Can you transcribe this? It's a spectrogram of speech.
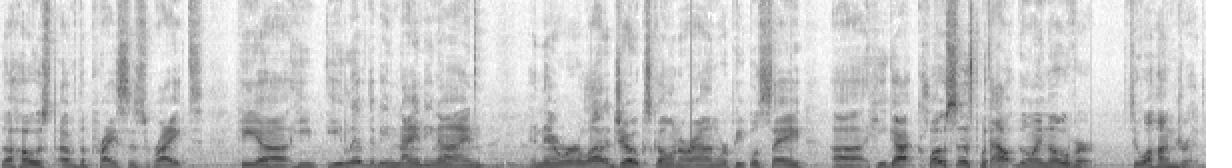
the host of The Price is Right. He uh, he he lived to be 99, and there were a lot of jokes going around where people say uh, he got closest without going over to 100.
